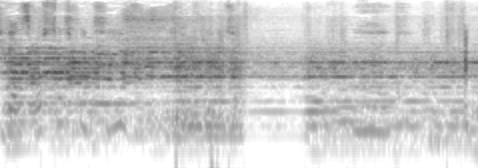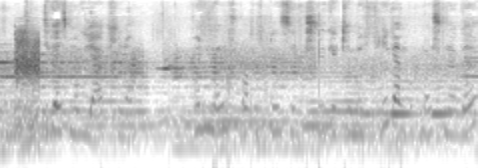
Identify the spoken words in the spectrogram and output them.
Digga, was ist das für tief? Digga, ist Moriakina. Und mein unsportlich bin ich Trigger Kimi. Ich fliege einfach mal schnell, gell?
